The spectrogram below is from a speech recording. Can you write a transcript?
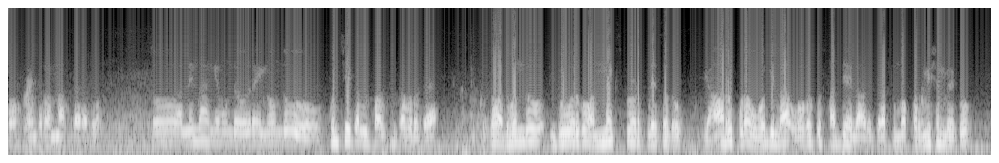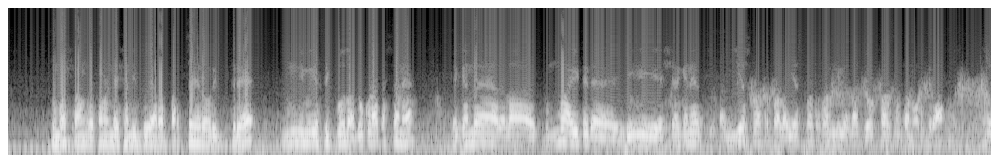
power plant run ಆಗ್ತಾ ಇರೋದು. ಸೊ ಅಲ್ಲಿಂದ ಹಂಗೆ ಮುಂದೆ ಹೋದರೆ ಇನ್ನೊಂದು ಕುಂಚಿಕಲ್ ಫಾಲ್ಸ್ ಅಂತ ಬರುತ್ತೆ. ಸೊ ಅದು ಬಂದು ಇದುವರೆಗೂ ಅನ್ಎಕ್ಸ್ಪ್ಲೋರ್ಡ್ ಪ್ಲೇಸ್ ಅದು. ಯಾರು ಕೂಡ ಹೋಗಿಲ್ಲ, ಹೋಗೋಕ್ಕೂ ಸಾಧ್ಯ ಇಲ್ಲ. ಅದಕ್ಕೆಲ್ಲ ತುಂಬ ಪರ್ಮಿಷನ್ ಬೇಕು. ತುಂಬ ಸ್ಟ್ರಾಂಗ್ ರೆಕಮೆಂಡೇಶನ್ ಇದ್ದು, ಯಾರೋ ಪರಿಚಯ ಇರೋರು ಇದ್ದರೆ ನಿಮಗೆ ಸಿಗ್ಬೋದು. ಅದು ಕೂಡ ಕಷ್ಟನೇ. ಯಾಕೆಂದರೆ ಅದೆಲ್ಲ ತುಂಬ ಹೈಟ್ ಇದೆ. ಇಡೀ ಏಷ್ಯಾಗೇನೆ ಹೈಯೆಸ್ಟ್ ವಾಟರ್ಫಾಲ್ ಹೈಯೆಸ್ಟ್ ವಾಟರ್ಫಾಲ್ ನೀವೆಲ್ಲ ಜೋಗ್ ಫಾಲ್ಸ್ ಅಂತ ನೋಡ್ತೀರಾ? ಸೊ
